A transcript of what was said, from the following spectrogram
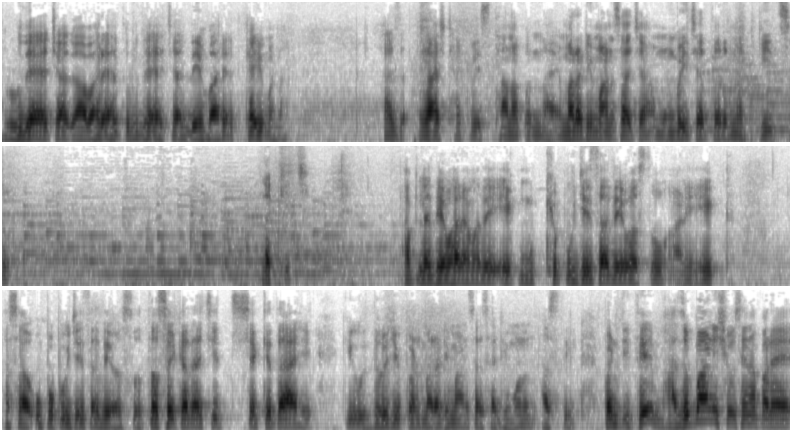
हृदयाच्या गाभाऱ्यात हृदयाच्या देवाऱ्यात काही म्हणा. आज राज ठाकरे स्थानापन्न आहे. मराठी माणसाच्या मुंबईच्या तर नक्कीच नक्कीच. आपल्या देवाऱ्यामध्ये एक मुख्य पूजेचा देव असतो आणि एक असा उपपूजेचा देव असतो. तसे कदाचित शक्यता आहे की उद्धवजी पण मराठी माणसासाठी म्हणून असतील. पण जिथे भाजप आणि शिवसेना पर्याय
